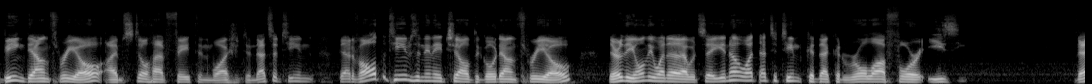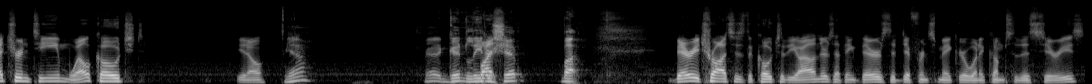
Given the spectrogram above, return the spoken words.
being down 3 0, I still have faith in Washington. That's a team that, of all the teams in NHL to go down 3 0, they're the only one that I would say, you know what, that's a team could, that could roll off four easy. Veteran team, well coached, you know. Yeah, Yeah, good leadership, but Barry Trotz is the coach of the Islanders. I think there's the difference maker when it comes to this series,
